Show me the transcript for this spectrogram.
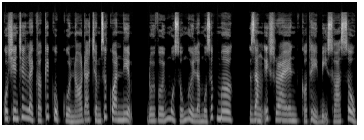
Cuộc chiến tranh lệch và kết cục của nó đã chấm dứt quan niệm, đối với một số người là một giấc mơ, rằng Israel có thể bị xóa sổ.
